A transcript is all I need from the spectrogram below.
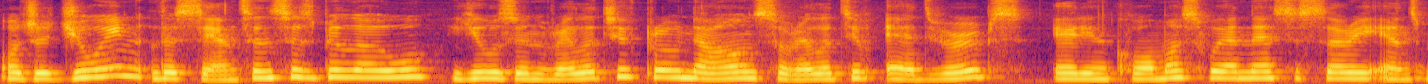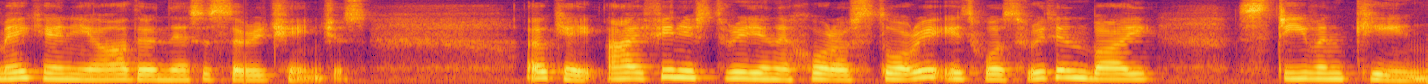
Отже, join the sentences below using relative pronouns or relative adverbs, adding commas where necessary, and make any other necessary changes. Okay, I finished reading a horror story. It was written by Stephen King.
